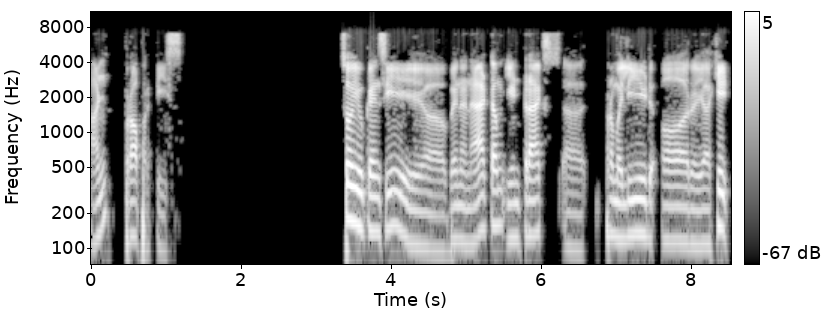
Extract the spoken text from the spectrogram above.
and properties. So you can see uh, when an atom interacts uh, from a lead or a hit,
